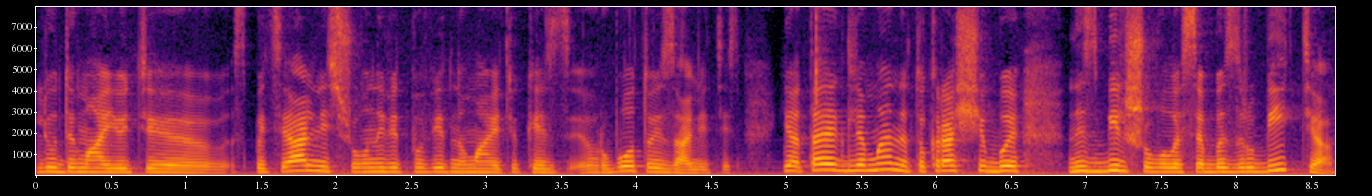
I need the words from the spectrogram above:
люди мають е, спеціальність, що вони відповідно мають якусь роботу і зайнятість. Я так як для мене, то краще би не збільшувалося безробіття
